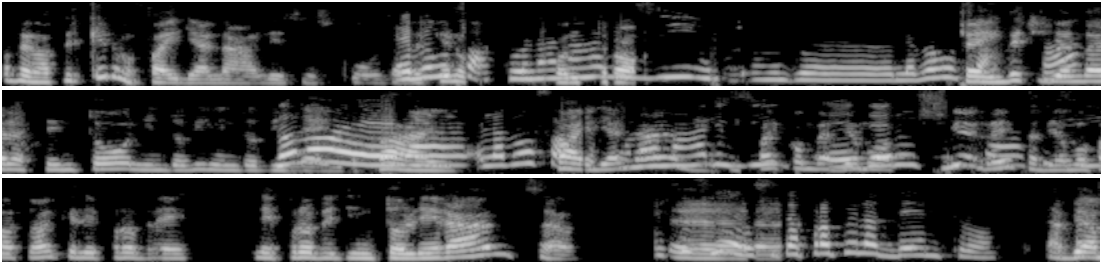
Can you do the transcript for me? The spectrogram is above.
Vabbè, ma perché non fai le analisi, scusa? E non fatto un'analisi, un- un- l'avevo Cioè, fatta. invece di andare a tentoni, indovini, No, indovinello, no, fai, l'avevo fai le con analisi, fai come abbiamo... Io e Renzo sì, abbiamo sì. fatto anche le prove, le prove di intolleranza, Eh sì, sì, eh, ero uscita proprio là dentro. abbiamo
